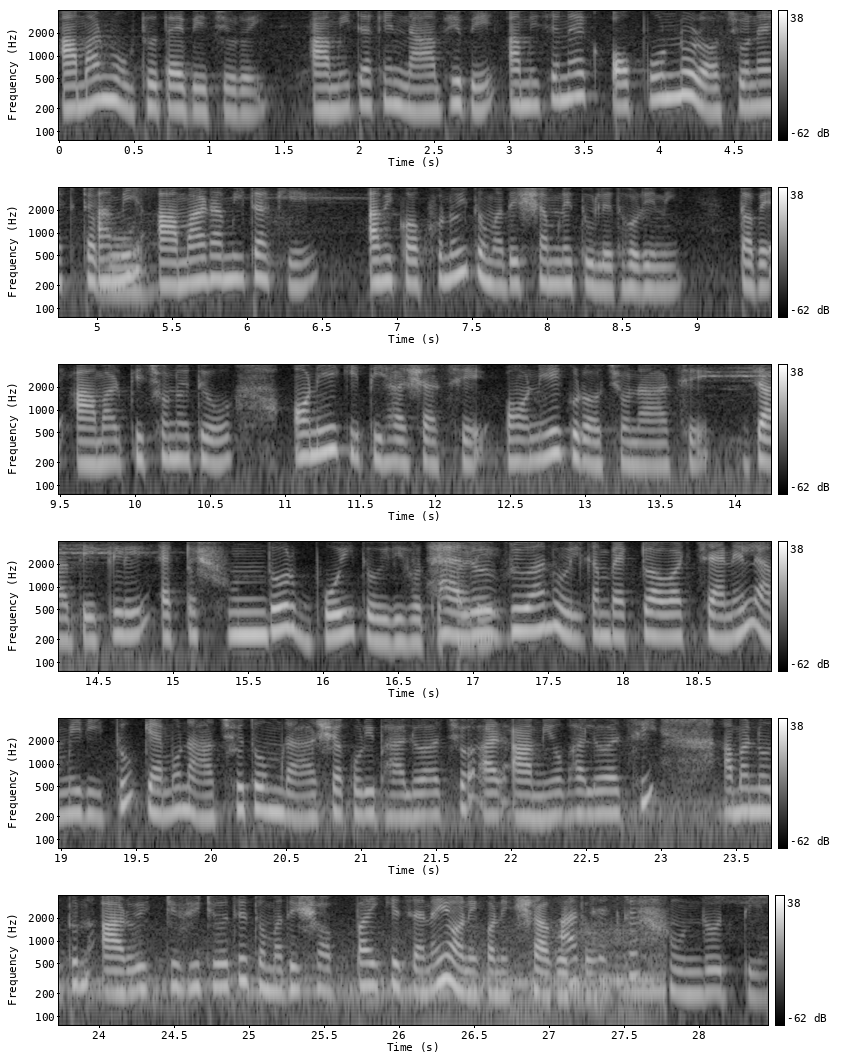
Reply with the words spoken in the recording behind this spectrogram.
আমার মুগ্ধতায় বেঁচে রই। আমিটাকে না ভেবে আমি যেন এক অপূর্ণ রচনা একটা আমি আমার আমিটাকে আমি কখনোই তোমাদের সামনে তুলে ধরিনি। তবে আমার পিছনেতেও অনেক ইতিহাস আছে অনেক রচনা আছে যা দেখলে একটা সুন্দর বই তৈরি হতে hello everyone welcome back to our channel. আমি ঋতু। কেমন আছো তোমরা? আশা করি ভালো আছো আর আমিও ভালো আছি। আমার নতুন আরও একটি ভিডিওতে তোমাদের সবাইকে জানাই অনেক অনেক স্বাগত। আজ একটা সুন্দর দিন।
